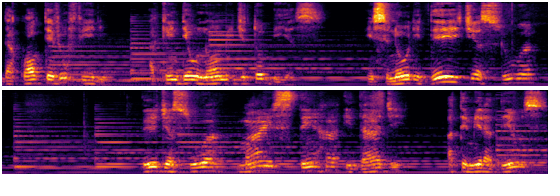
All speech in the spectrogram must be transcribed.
da qual teve um filho a quem deu o nome de Tobias. Ensinou-lhe desde a sua desde a sua mais tenra idade a temer a Deus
